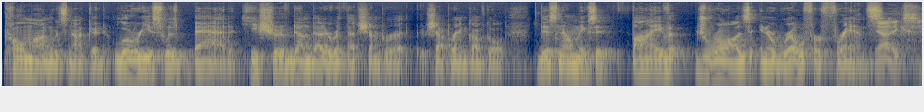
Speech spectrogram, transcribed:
Coman was not good. Lloris was bad. He should have done better with that Shaparenkov goal. This now makes it five draws in a row for France. Yikes.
